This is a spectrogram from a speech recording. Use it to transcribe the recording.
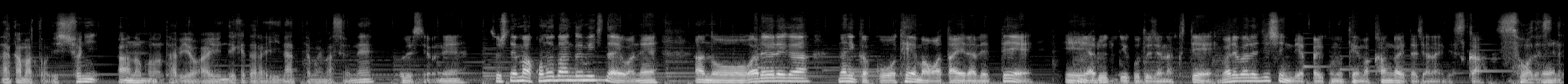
仲間と一緒に、あの、この旅を歩んでいけたらいいなって思いますよね。そうですよね。そしてまあこの番組自体はね、あの我々が何かこうテーマを与えられて、えー、やるっていうことじゃなくて、我々自身でやっぱりこのテーマ考えたじゃないですか。そうですね。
